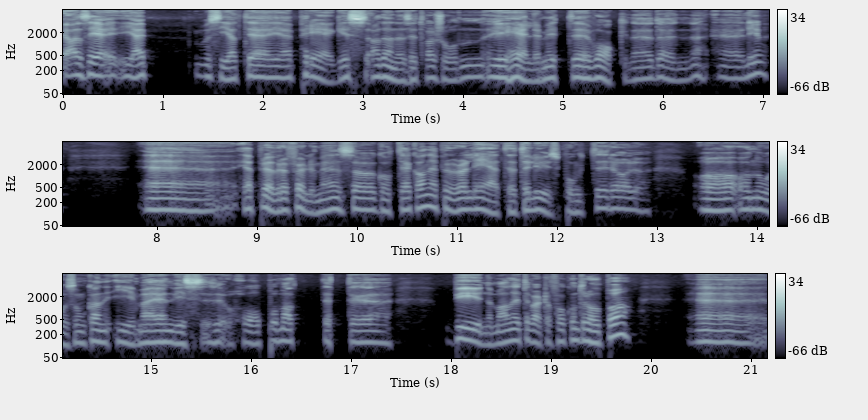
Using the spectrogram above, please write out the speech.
Ja, altså jeg, jeg må si at jeg, jeg, preges av denne situasjonen i hele mitt uh, våkne døgnliv. Eh, jeg prøver å følge med så godt jeg kan. Jeg prøver å lete etter lyspunkter og, og, og, noe som kan gi meg en viss håp om at dette begynner man etter hvert å få kontroll på. Eh,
